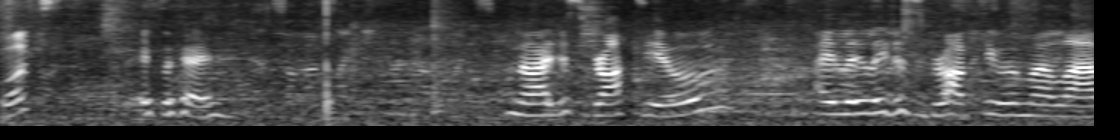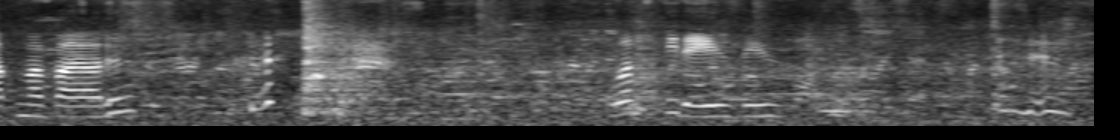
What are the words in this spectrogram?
Whoops. It's okay. No, I just dropped you. I literally just dropped you in my lap, my bad. Whoopsie daisies.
